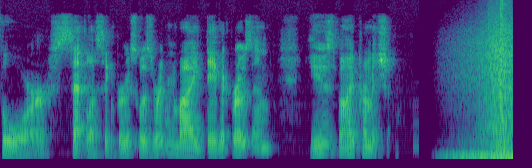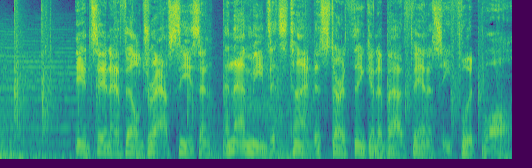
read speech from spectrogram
for Set Listing Bruce was written by David Rosen, used by permission. It's NFL draft season, and that means it's time to start thinking about fantasy football.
